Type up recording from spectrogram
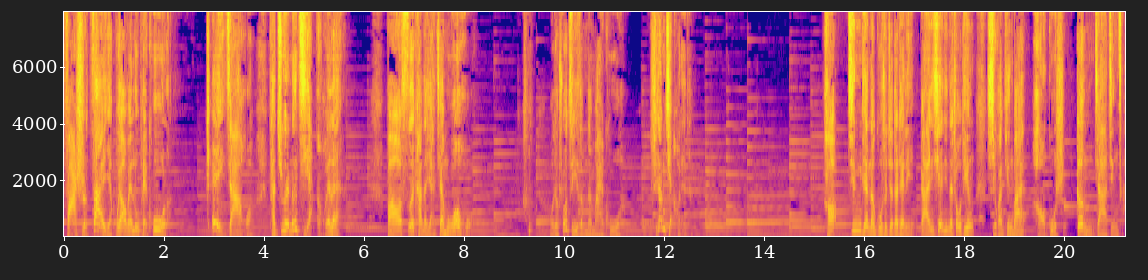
发誓再也不要为陆佩哭了。这家伙，他居然能捡回来！宝四看得眼前模糊，哼，我就说自己怎么那么爱哭啊，谁让你捡回来的？好，今天的故事就到这里，感谢您的收听，喜欢听白好故事更加精彩。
